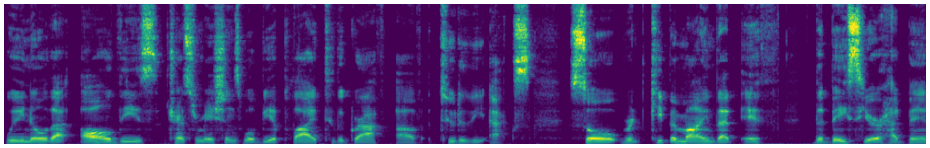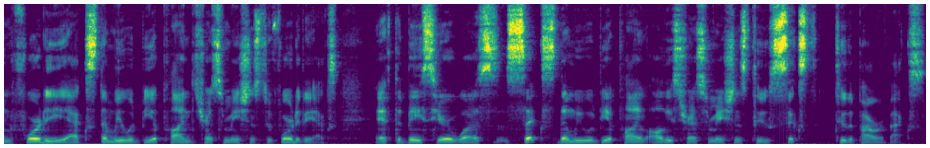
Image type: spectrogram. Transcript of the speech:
we know that all these transformations will be applied to the graph of 2 to the x. So keep in mind that if the base here had been 4 to the x, then we would be applying the transformations to 4 to the x. If the base here was 6, then we would be applying all these transformations to 6 to the power of x.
